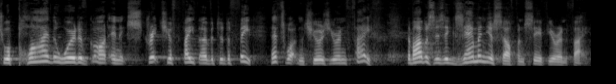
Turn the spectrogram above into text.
to apply the Word of God and stretch your faith over to defeat. That's what ensures you're in faith. The Bible says, examine yourself and see if you're in faith.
